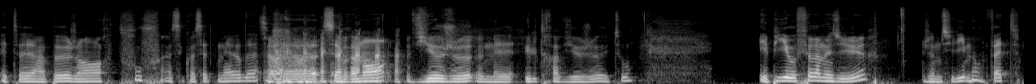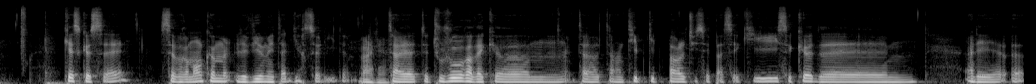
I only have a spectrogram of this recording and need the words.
était un peu genre, Pouf, ah, c'est quoi cette merde? C'est. Euh, C'est vraiment vieux jeu, mais ultra vieux jeu et tout. Et puis au fur et à mesure, je me suis dit, mais en fait, qu'est-ce que c'est? C'est vraiment comme les vieux Metal Gear Solid. Ok. T'as- T'es toujours avec. euh, T'as t'as un type qui te parle, tu sais pas c'est qui, c'est que des. Allez. euh,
